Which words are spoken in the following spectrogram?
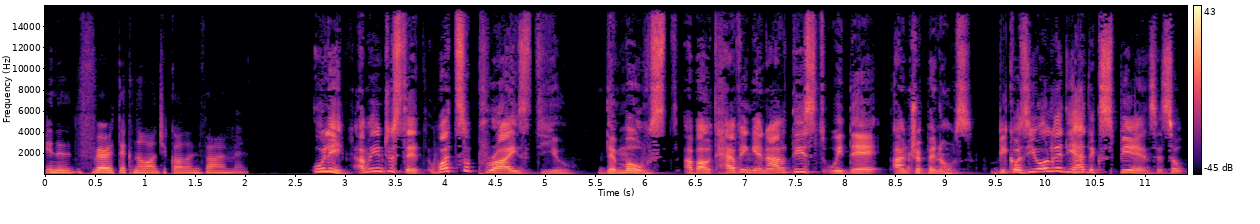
in a very technological environment. Uli, I'm interested. What surprised you the most about having an artist with the entrepreneurs? Because you already had experiences. So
